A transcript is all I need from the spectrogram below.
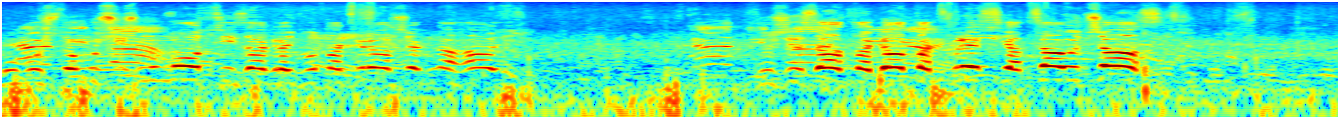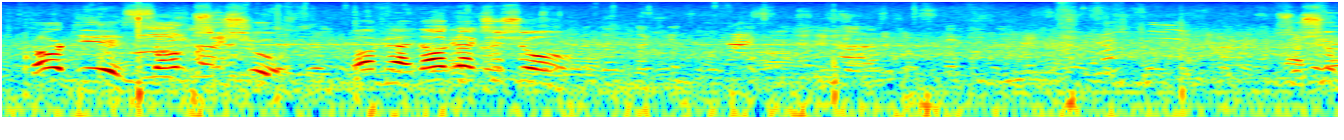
Kubuś, to musisz mu mocniej zagrać, bo tak grasz jak na hali. Już jest atak, atak, presja cały czas. Tak jest, sam Krzysiu. Dobra, dobra Krzysiu. Krzysiu,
